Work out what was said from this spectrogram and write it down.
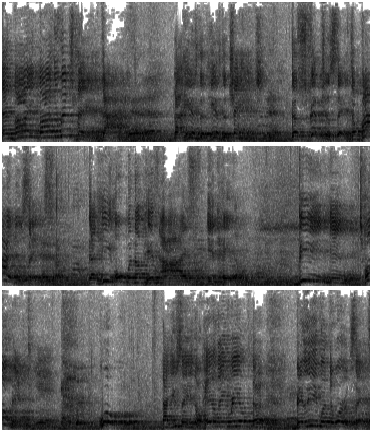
And by and by the rich man died. Now here's the here's the change. The scripture says, the Bible says that he opened up his eyes in hell. Being in torment. Woo. Now you say, you know, hell ain't real. believe what the word says.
